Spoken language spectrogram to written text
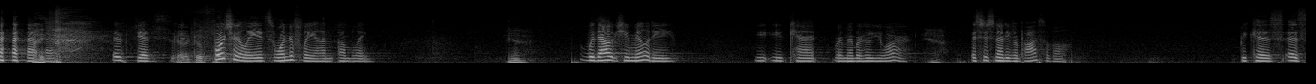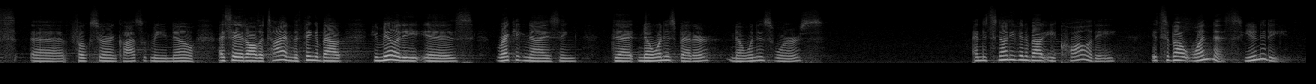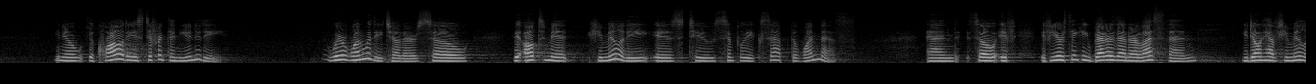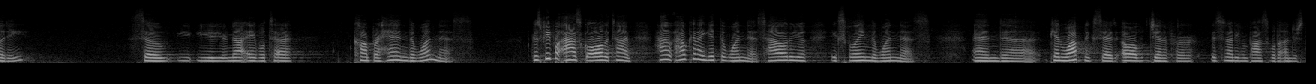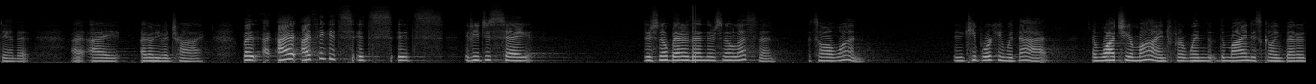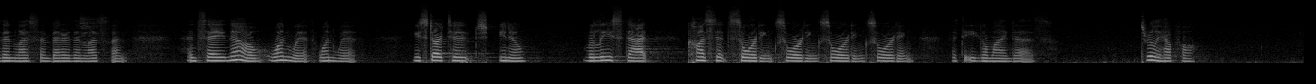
It's, yes. gotta go for it. Fortunately, it's wonderfully hum- humbling. Yeah. Without humility, you, you can't remember who you are. Yeah. It's just not even possible. Because as uh, folks who are in class with me know, I say it all the time. The thing about humility is recognizing that no one is better, no one is worse. And it's not even about equality, it's about oneness, unity. You know, equality is different than unity. We're one with each other, so the ultimate humility is to simply accept the oneness. And so if, if you're thinking better than or less than, you don't have humility. So you, you're not able to comprehend the oneness. Because people ask all the time, how, how can I get the oneness? How do you explain the oneness? And uh, Ken Wapnick said, oh, Jennifer, it's not even possible to understand it. I, I, I don't even try. But I, I, think it's, it's, it's, if you just say, there's no better than, there's no less than. It's all one. And you keep working with that and watch your mind for when the, the mind is going better than less than, better than less than. And say, no, one with, one with. You start to, sh- you know, release that constant sorting, sorting, sorting, sorting that the ego mind does. It's really helpful.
